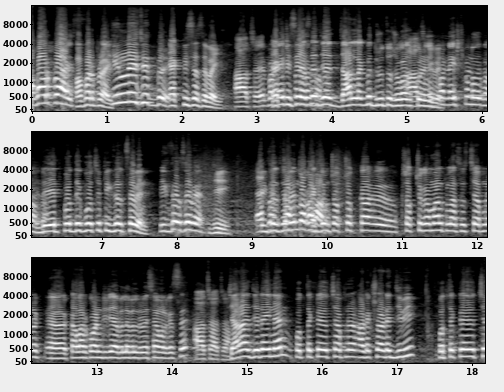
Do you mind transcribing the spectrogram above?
offer price offer price কিনলেই জিতবে। এক পিস আছে ভাই। আচ্ছা এরপর এক পিস আছে যে যার লাগবে দ্রুত যোগাযোগ করে নেবেন নেক্সট কোনটা দেখব আমরা? এরপর দেখব হচ্ছে পিক্সেল সেভেন পিক্সেল সেভেন জি। একদম চকচকা মাল। একদম চকচক চকচকা মাল প্লাস হচ্ছে আপনার কালার কোয়ান্টিটি অ্যাভেলেবেল রয়েছে আমার কাছে। আচ্ছা আচ্ছা। যারা যেটাই নেন প্রত্যেকটাই হচ্ছে আপনার আটশো আঠাশ জিবি প্রত্যেকটাই হচ্ছে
